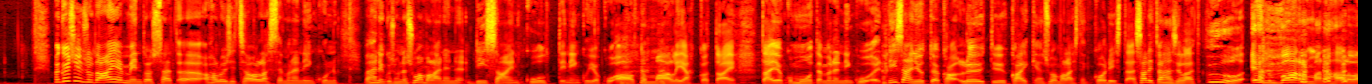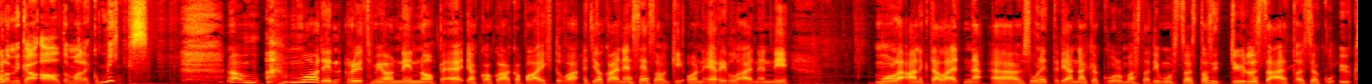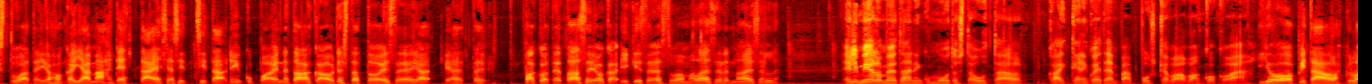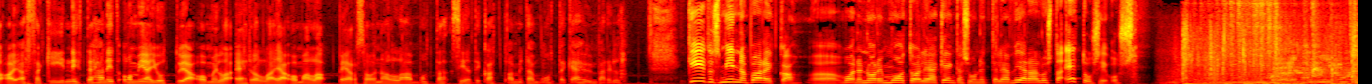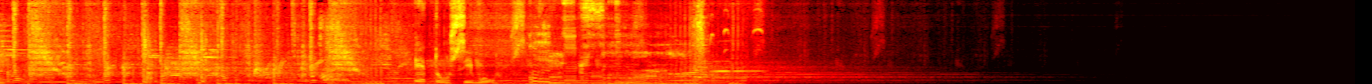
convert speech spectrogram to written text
Mä kysyin sulta aiemmin tuossa, että äh, haluaisit sä olla semmoinen niin kuin, vähän niin kuin semmoinen suomalainen design-kultti, niin kuin joku Aalto Maljakko tai, tai joku muu tämmöinen niin kuin design-juttu, joka löytyy kaikkien suomalaisten kodista. Ja sä olit vähän sillä että en varmana halua olla mikään Aalto Maljakko. Miksi? No, muodin rytmi on niin nopea ja koko aika vaihtuva, että jokainen sesonki on erilainen, niin mulle ainakin tällainen nä- äh, suunnittelijan näkökulmasta, niin musta olisi tosi tylsää, että olisi joku yksi tuote, johon jämähdettäisiin ja sit sitä niin kuin painetaan kaudesta toiseen ja, ja että pakotetaan se joka ikiselle suomalaiselle naiselle. Eli mieluummin jotain niin kuin muutosta uutta ja kaikkea niin kuin eteenpäin puskevaa vaan koko ajan. Joo, pitää olla kyllä ajassa kiinni. Tehdä niitä omia juttuja omilla ehdolla ja omalla persoonallaan, mutta silti katsoa, mitä muut tekee ympärillä. Kiitos Minna Parikka, äh, vuoden nuori muotoilija ja kenkäsuunnittelija vierailusta etusivussa. Etusivu.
